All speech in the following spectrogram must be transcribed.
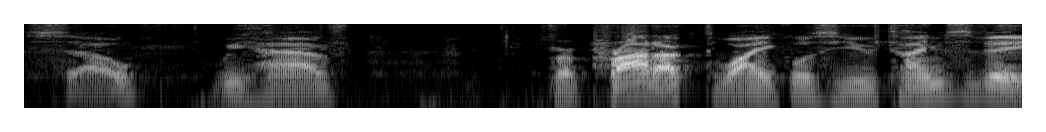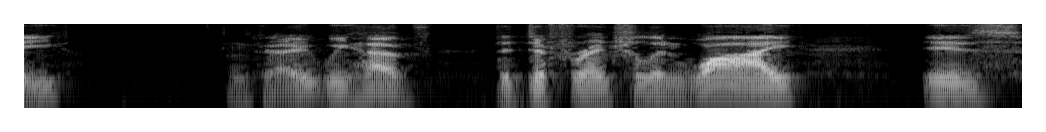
So we have for product y equals u times v. Okay, we have the differential in y is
